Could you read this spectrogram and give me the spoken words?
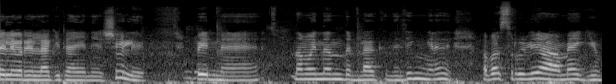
ഡെലിവറി എല്ലാം ആക്കിയിട്ട് അതിന് ശേഷം ഇല്ലേ? പിന്നെ നമ്മൾ ഇന്ന് എന്ത് ഉണ്ടാക്കുന്നില്ല ഇങ്ങനെ. അപ്പോൾ അസ്രുലി ആ മാഗിയും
